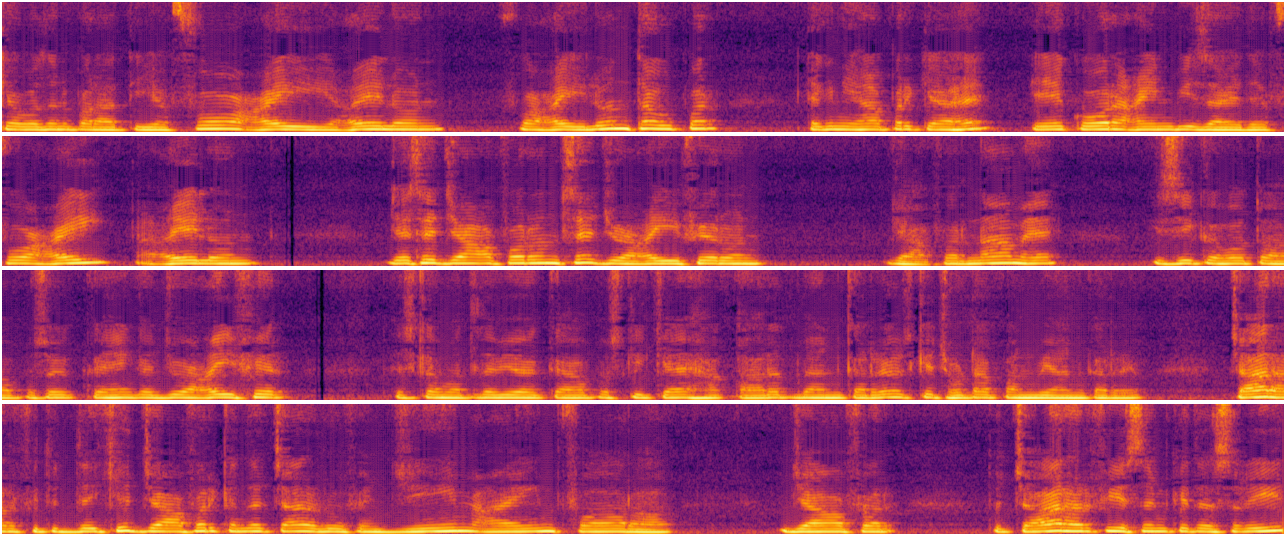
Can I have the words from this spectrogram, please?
کے وزن پر آتی ہے۔ فعی علن فعیلن تھا اوپر، لیکن یہاں پر کیا ہے؟ ایک اور عین بھی زائد ہے۔ فعی عیلن جیسے جعفرن سے جو فرن جعفر نام ہے کسی کا ہو تو آپ اسے کہیں گے جو فر اس کا مطلب یہ ہے کہ آپ اس کی کیا حقارت بیان کر رہے ہو، اس کے چھوٹا پن بیان کر رہے ہو۔ چار حرفی تو دیکھیے، جعفر کے اندر چار حروف ہیں، جیم، عین، فارا، جعفر۔ تو چار حرفی اسم کی تصغیر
